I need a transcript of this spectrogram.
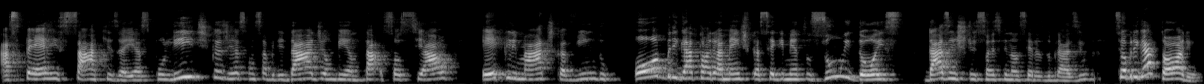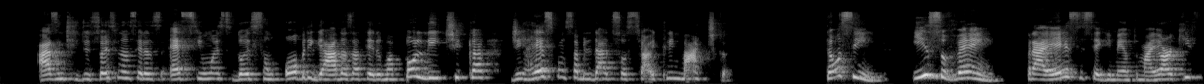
As PR saques aí, as políticas de responsabilidade ambiental, social e climática vindo obrigatoriamente para segmentos 1 e 2 das instituições financeiras do Brasil. Isso é obrigatório as instituições financeiras S1, S2 são obrigadas a ter uma política de responsabilidade social e climática. Então, assim, isso vem para esse segmento maior que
